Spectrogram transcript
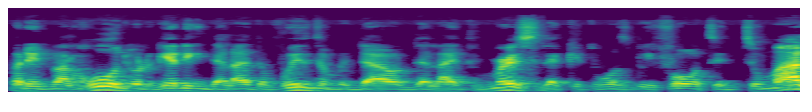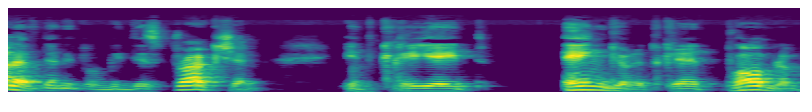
but if malchut were getting the light of wisdom without the light of mercy, like it was before Tzimtzum Aleph, then it will be destruction. It create anger, it create problem.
